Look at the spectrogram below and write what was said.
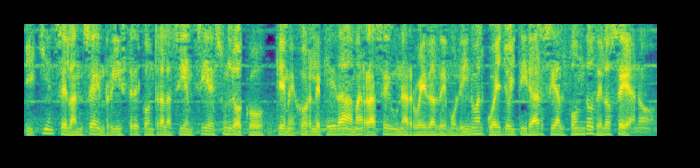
Y quien se lanza en ristre contra la ciencia es un loco, que mejor le queda amarrarse una rueda de molino al cuello y tirarse al fondo del océano.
